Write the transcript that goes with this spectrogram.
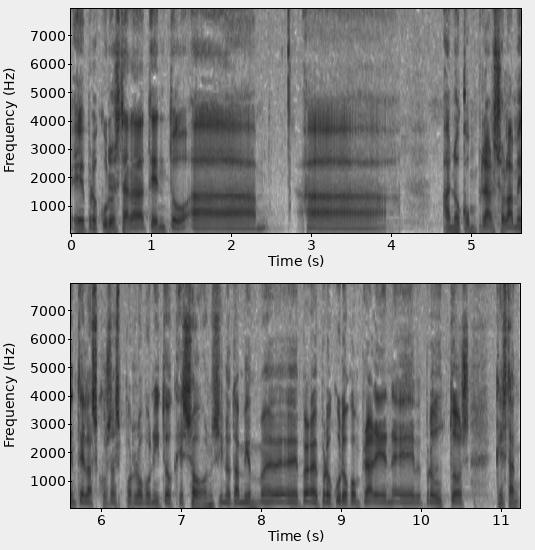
eh, procuro estar atento a a no comprar solamente las cosas por lo bonito que son, sino también eh, procuro comprar en eh, productos que están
